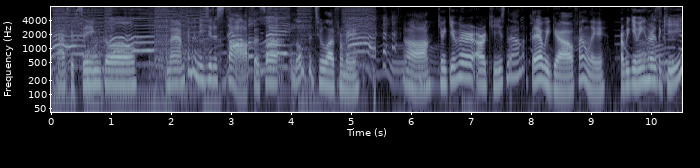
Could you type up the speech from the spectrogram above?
Ask a single. And I, am gonna need you to stop. That's a little bit too loud for me. Aw, can we give her our keys now? There we go, finally. Are we giving her the key?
